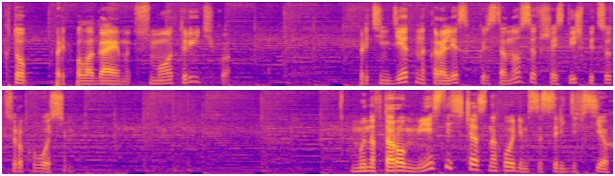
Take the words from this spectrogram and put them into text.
Кто предполагаемый. Смотрите-ка. Претендент на королевство крестоносцев 6548. Мы на втором месте сейчас находимся среди всех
